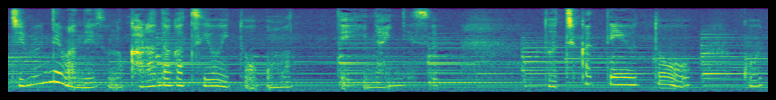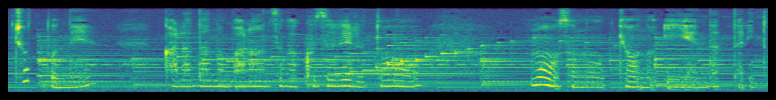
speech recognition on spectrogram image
自分ではねその体が強いと思っていないんです。どっちかっていうとこうちょっとね体のバランスが崩れるともうその今日の胃炎だったりと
